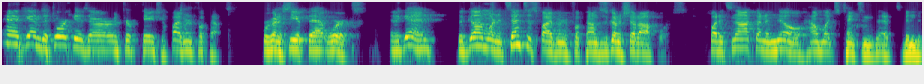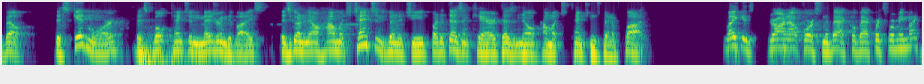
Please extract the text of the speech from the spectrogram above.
And again, the torque is our interpretation, 500 foot pounds. We're going to see if that works. And again, the gun, when it senses 500 foot pounds, is going to shut off for us but it's not going to know how much tension that's been developed. The Skidmore, this bolt tension measuring device, is going to know how much tension's been achieved, but it doesn't care. It doesn't know how much tension's been applied. Mike is drawn out for us in the back. Go backwards for me, Mike.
